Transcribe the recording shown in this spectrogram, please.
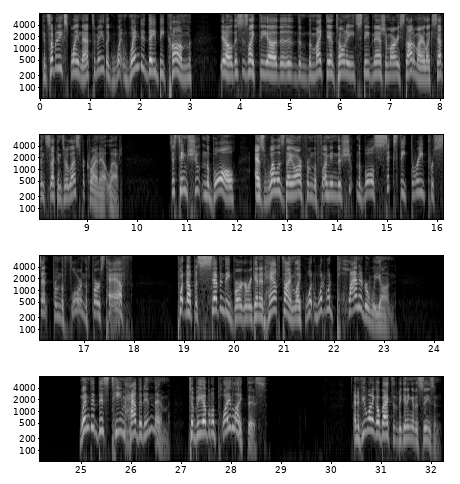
Can somebody explain that to me? Like, when, when did they become you know, this is like the uh, the, the the Mike D'Antoni, Steve Nash, and Amar'e Stoudemire, like seven seconds or less for crying out loud. This team shooting the ball as well as they are from the. floor. I mean, they're shooting the ball sixty three percent from the floor in the first half, putting up a seventy burger again at halftime. Like, what what what planet are we on? When did this team have it in them to be able to play like this? And if you want to go back to the beginning of the season,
